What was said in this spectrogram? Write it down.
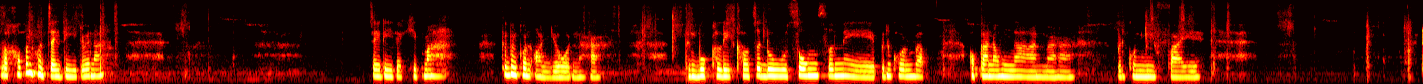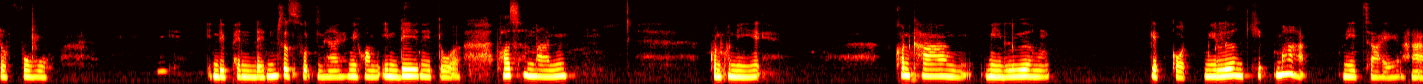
แล้วเขาเป็นคนใจดีด้วยนะ ใจดีแต่คิดมาก ก็เป็นคนอ่อนโยนนะคะ ถึงบุคลิกเขาจะดูทรงเสน่ห์เป็นคนแบบเอาการเอางานนะคะ เป็นคนมีไฟเด อินดิเพนเดนต์สุดๆนะคะมีความอินดี้ในตัว เพราะฉะนั้น คนคนนี้ ค่อนข้างมีเรื่องเก็บกด มีเรื่องคิดมากในใจนะคะ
